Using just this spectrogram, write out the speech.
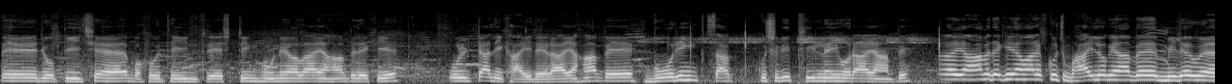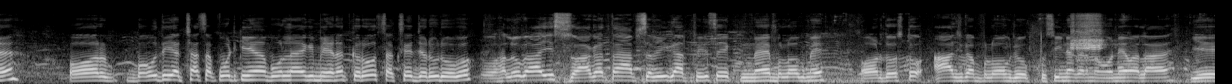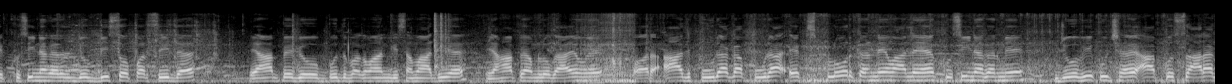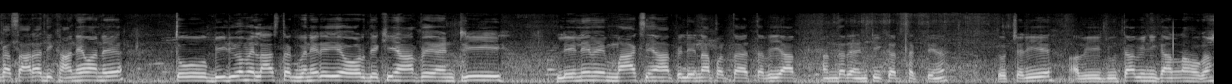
पे जो पीछे है, बहुत ही इंटरेस्टिंग होने वाला है। यहाँ पे देखिए, उल्टा दिखाई दे रहा है। यहाँ पे बोरिंग सा कुछ भी फील नहीं हो रहा है यहाँ पे। यहाँ पे देखिए, हमारे कुछ भाई लोग यहाँ पे मिले हुए हैं और बहुत ही अच्छा सपोर्ट किए हैं। बोल रहे हैं कि मेहनत करो सक्सेस ज़रूर होगो। तो हेलो गाइस स्वागत है आप सभी का फिर से एक नए ब्लॉग में। और दोस्तों, आज का ब्लॉग जो खुशीनगर में होने वाला है, ये खुशीनगर जो विश्व प्रसिद्ध है यहाँ पे जो बुद्ध भगवान की समाधि है, यहाँ पे हम लोग आए हुए हैं और आज पूरा का पूरा एक्सप्लोर करने वाले हैं कुशीनगर में। जो भी कुछ है, आपको सारा का सारा दिखाने वाले हैं। तो वीडियो में लास्ट तक बने रहिए और देखिए यहाँ पे एंट्री लेने में मार्क्स यहाँ पे लेना पड़ता है, तभी आप अंदर एंट्री कर सकते हैं। तो चलिए, अभी जूता भी निकालना होगा।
